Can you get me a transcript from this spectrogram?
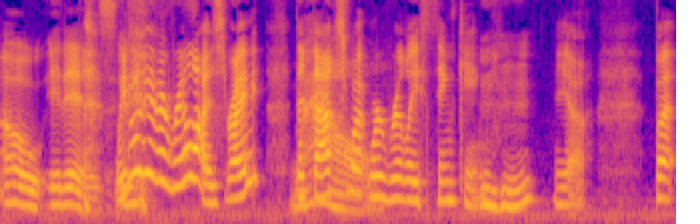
Oh, it is. We don't even realize, right? That that's what we're really thinking. hmm Yeah. But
